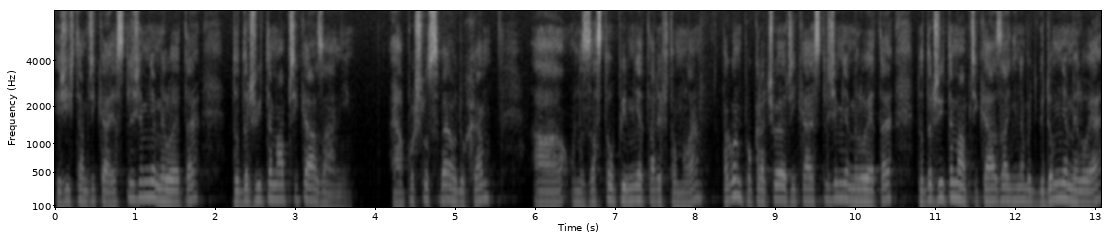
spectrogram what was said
Ježíš tam říká, jestliže mě milujete, dodržujte má přikázání. A já pošlu svého ducha a on zastoupí mě tady v tomhle. Pak on pokračuje a říká, jestliže mě milujete, dodržujte má přikázání, neboť kdo mě miluje,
